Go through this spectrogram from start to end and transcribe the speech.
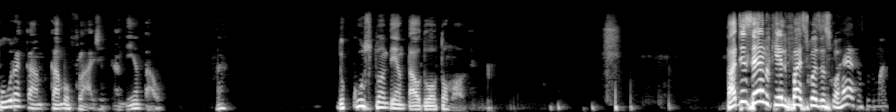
pura camuflagem ambiental? Do custo ambiental do automóvel. Está dizendo que ele faz coisas corretas, tudo mais,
